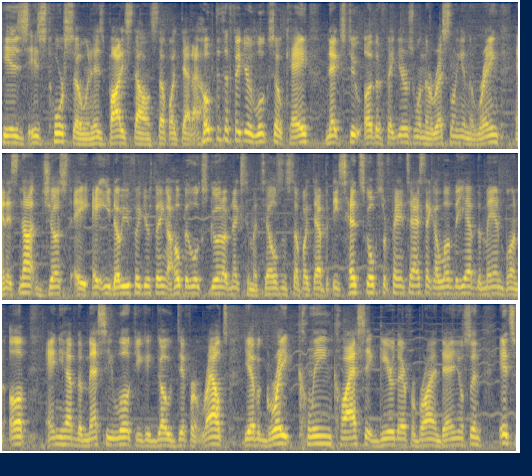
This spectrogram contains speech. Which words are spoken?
his, his torso and his body style and stuff like that. I hope that the figure looks okay next to other figures when they're wrestling in the ring, and it's not just a AEW figure thing. I hope it looks good up next to Mattel's and stuff like that, but these head sculpts are fantastic. I love that you have the man bun up, and you have the messy look. You could go different routes. You have a great, clean, classic gear there for Bryan Danielson. It's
